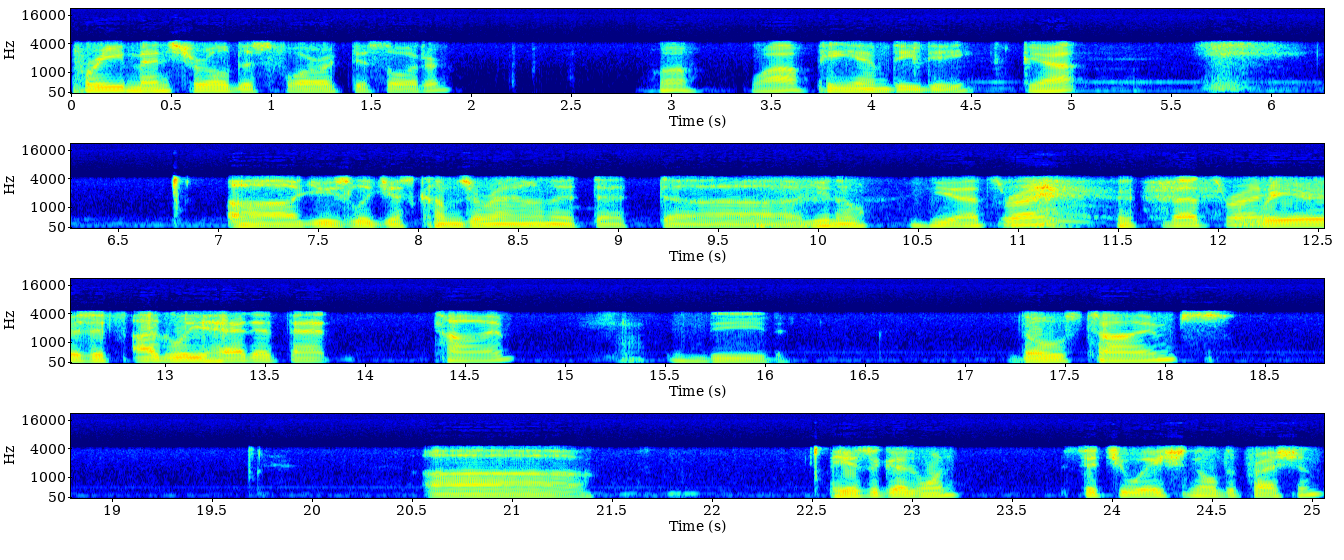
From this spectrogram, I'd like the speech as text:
Premenstrual dysphoric disorder, Huh. Wow. PMDD, Yeah. Uh, usually just comes around at that, uh, you know, Yeah, that's right. That's right. rears its ugly head at that time. Indeed. those times. Uh, here's a good one situational depression.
